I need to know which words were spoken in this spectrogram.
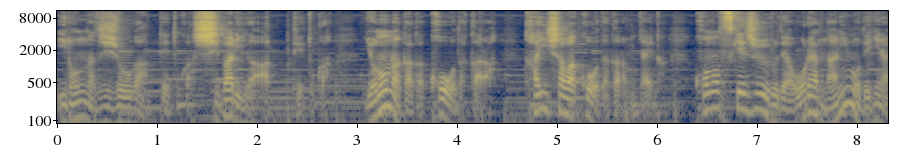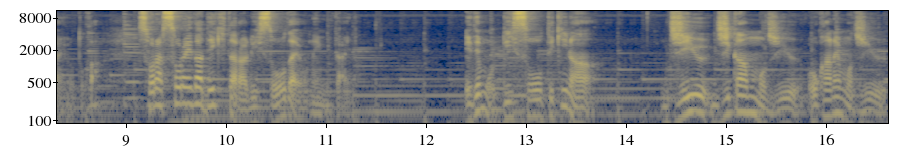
いろんな事情があってとか、縛りがあってとか、世の中がこうだから、会社はこうだからみたいな、このスケジュールでは俺は何もできないよとか、そりゃそれができたら理想だよねみたいな。え、でも理想的な自由、時間も自由、お金も自由、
